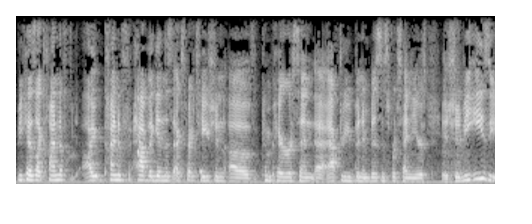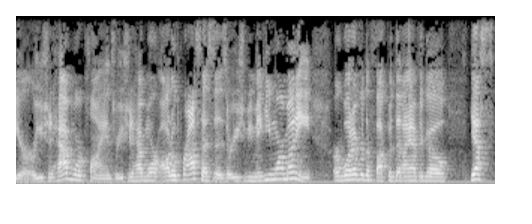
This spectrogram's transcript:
because I kind of I kind of have again this expectation of comparison uh, after you've been in business for 10 years it should be easier or you should have more clients or you should have more auto processes or you should be making more money or whatever the fuck but then I have to go yes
